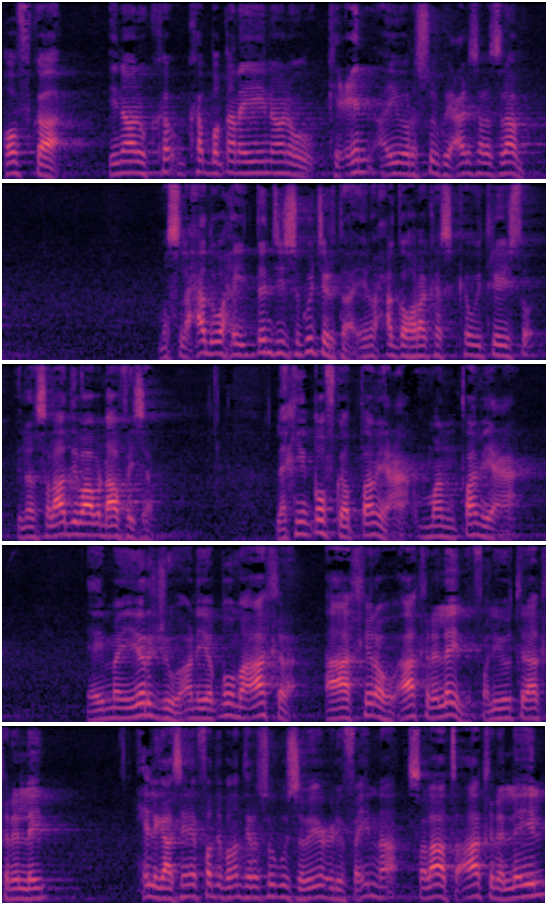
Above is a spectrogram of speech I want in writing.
qofka inaanu ka baqanayo inaanu kicin ayuu rasuulku yih alay slat slaam maslaxadu waxay dantiisa ku jirtaa inuu xagga hore ka ka witriyeysto ilan salaaddii baaba dhaafaysa. Laakiin qofka amica man amica ay man yarju an yaquuma aakhira aakhirahu aakhira leyl falyuutir aakhira leyl. Xilligaas inay fadli badantay rasulku sameeye wuxu uhi faina salaata aakhira leyl.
